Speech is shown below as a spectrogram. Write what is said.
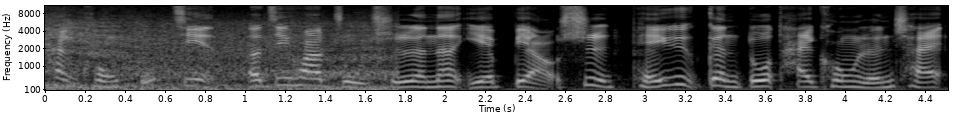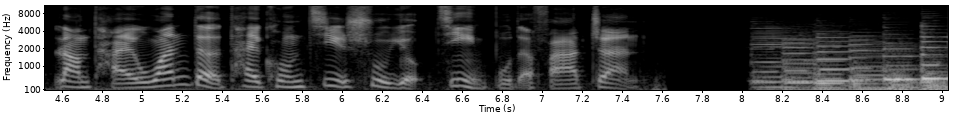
探空火箭。而计划主持人呢，也表示培育更多太空人才，让台湾的太空技术有进一步的发展。Thank you.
